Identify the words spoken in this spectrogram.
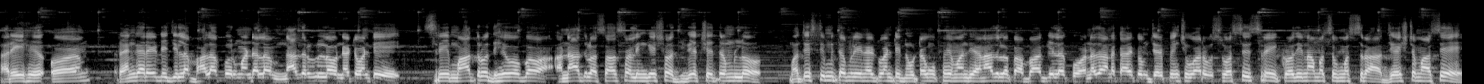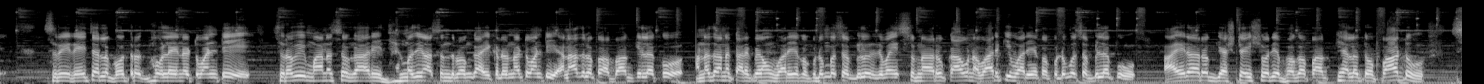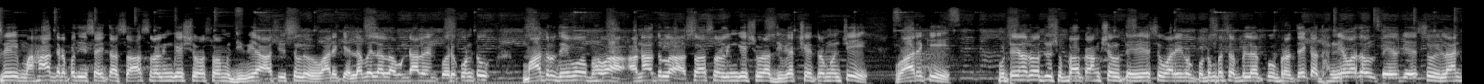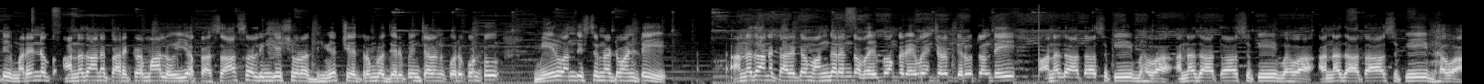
హరి ఓం. రంగారెడ్డి జిల్లా బాలాపూర్ మండలం నాదర్గుల్లో ఉన్నటువంటి శ్రీ మాతృదేవోభవ అనాథుల సహస్రలింగేశ్వర దివ్యక్షేత్రంలో మతిస్థిమితం లేనటువంటి నూట ముప్పై మంది అనాథులకు అభాగ్యులకు అన్నదాన కార్యక్రమం జరిపించేవారు స్వస్తి శ్రీ క్రోధినామ సంవత్సర జ్యేష్ఠమాసే శ్రీ రేచర్ల గోత్రోద్భవులైనటువంటి సురవి మానసు గారి జన్మదిన సందర్భంగా ఇక్కడ ఉన్నటువంటి అనాథులకు అభాగ్యులకు అన్నదాన కార్యక్రమం వారి యొక్క కుటుంబ సభ్యులు నిర్వహిస్తున్నారు. కావున వారికి వారి యొక్క కుటుంబ సభ్యులకు ఆయురారోగ్య అష్టైశ్వర్య భోగపాఖ్యాలతో పాటు శ్రీ మహాగణపతి సహిత సహస్రలింగేశ్వర స్వామి దివ్య ఆశీస్సులు వారికి ఎల్లవెల్లలా ఉండాలని కోరుకుంటూ మాతృదేవోభవ అనాథుల సహస్రలింగేశ్వర దివ్యక్షేత్రం నుంచి వారికి పుట్టినరోజు శుభాకాంక్షలు తెలియజేసి వారి యొక్క కుటుంబ సభ్యులకు ప్రత్యేక ధన్యవాదాలు తెలియజేస్తూ ఇలాంటి మరెన్నో అన్నదాన కార్యక్రమాలు ఈ యొక్క సహస్రలింగేశ్వర దివ్యక్షేత్రంలో జరిపించాలని కోరుకుంటూ మీరు అందిస్తున్నటువంటి అన్నదాన కార్యక్రమం అంగరంగ వైభవంగా నిర్వహించడం జరుగుతుంది. అన్నదాత సుఖీ భవ అన్నదాత సుఖీ భవ అన్నదాత సుఖీ భవ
